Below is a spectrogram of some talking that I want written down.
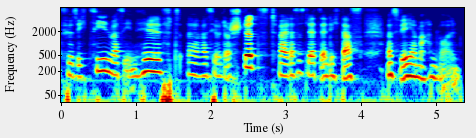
für sich ziehen, was ihnen hilft, äh, was sie unterstützt, weil das ist letztendlich das, was wir hier machen wollen.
